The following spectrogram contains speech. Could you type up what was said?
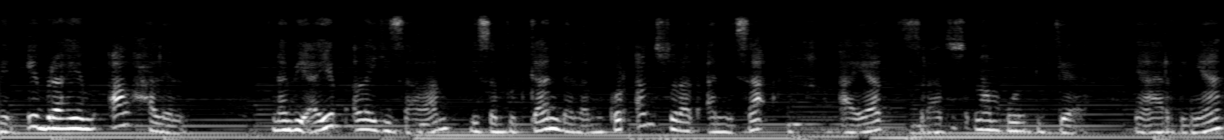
bin Ibrahim Al-Halil Nabi Ayub alaihi salam disebutkan dalam Quran surat An-Nisa ayat 163 yang artinya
